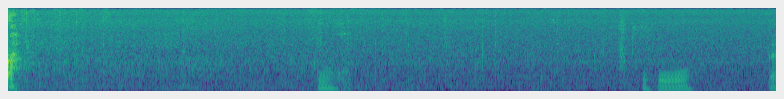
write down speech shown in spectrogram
อะโอ้โอ้โห แต่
